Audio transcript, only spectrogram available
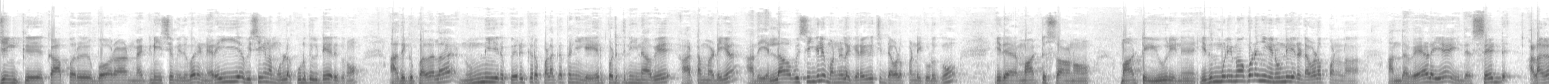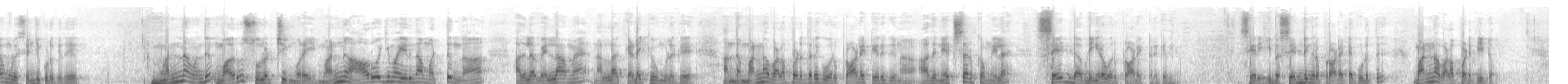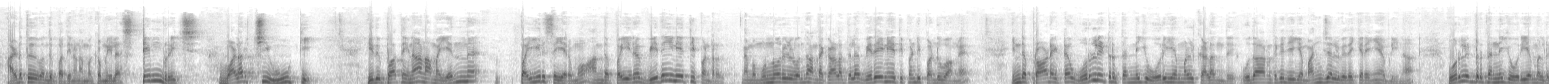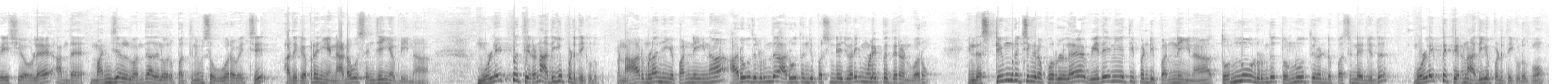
zinc copper boron magnesium இது மாதிரி நிறைய விஷயங்கள் நம்ம உள்ளே கொடுத்துக்கிட்டே இருக்கிறோம். அதுக்கு பதிலாக நுண்ணீரை பெருக்கிற பழக்கத்தை நீங்கள் ஏற்படுத்தினீங்கனாவே ஆட்டோமேட்டிக்காக அதை எல்லா விஷயங்களையும் மண்ணில் கிரகிச்சு டெவலப் பண்ணி கொடுக்கும். இதை மாட்டு சாணம் மாட்டு யூரின் இதன் மூலியமாக கூட நீங்கள் நுண்ணீரை டெவலப் பண்ணலாம். அந்த வேலையை இந்த செட் அழகாக உங்களுக்கு செஞ்சு கொடுக்குது. மண்ணை வந்து மறுசுழற்சி முறை. மண் ஆரோக்கியமாக இருந்தால் மட்டும்தான் அதில் வெள்ளாமல் நல்லா கிடைக்கும் உங்களுக்கு. அந்த மண்ணை வளப்படுத்துறதுக்கு ஒரு ப்ராடக்ட் இருக்குன்னா அது நெட்ஸர்ஃப் கம்பெனியில் செட் அப்படிங்கிற ஒரு ப்ராடக்ட் இருக்குதுங்க சரி இப்போ செட்டுங்கிற ப்ராடக்டை கொடுத்து மண்ணை வளப்படுத்திட்டோம். அடுத்தது வந்து பார்த்திங்கன்னா நம்ம கம்பெனியில் ஸ்டிம் ரிச் வளர்ச்சி ஊக்கி. இது பார்த்தீங்கன்னா நம்ம என்ன பயிர் செய்கிறோமோ அந்த பயிரை விதை நேர்த்தி பண்ணுறது நம்ம முன்னோர்கள் வந்து அந்த காலத்தில் விதை நேர்த்தி பண்ணி பண்ணுவாங்க. இந்த ப்ராடக்டை ஒரு லிட்டர் தண்ணிக்கு ஒரு எம்எல் கலந்து உதாரணத்துக்கு நீங்கள் மஞ்சள் விதைக்கிறீங்க அப்படின்னா ஒரு லிட்டர் தண்ணிக்கு ஒரு எம்எல் ரேஷியோவில் அந்த மஞ்சள் வந்து அதில் ஒரு பத்து நிமிஷம் ஊற வச்சு அதுக்கப்புறம் நீங்கள் நடவு செஞ்சீங்க அப்படின்னா முளைப்பு திறனை அதிகப்படுத்தி கொடுக்கும். இப்போ நார்மலாக நீங்கள் பண்ணீங்கன்னா அறுபதுலேருந்து அறுபத்தஞ்சு பர்சன்டேஜ் வரைக்கும் முளைப்பு திறன் வரும். இந்த ஸ்டிம் ரிச்சுங்கிற பொருளை விதை நேர்த்தி பண்ணி பண்ணிங்கன்னா தொண்ணூறுலேருந்து தொண்ணூற்றி ரெண்டு பர்சன்டேஜ் இது முளைப்பு திறனை அதிகப்படுத்தி கொடுக்கும்.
